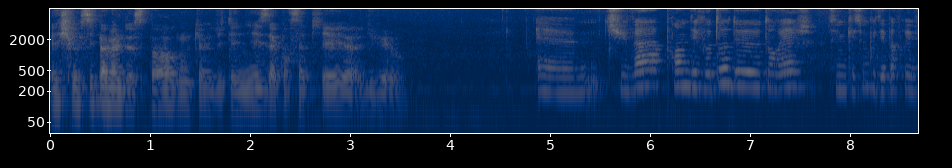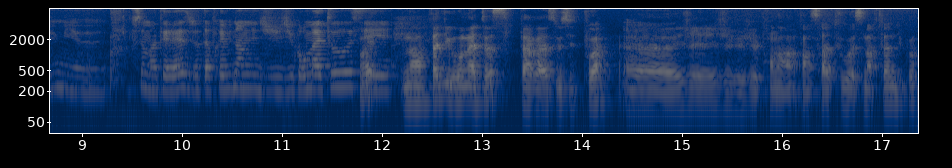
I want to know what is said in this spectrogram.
Et je fais aussi pas mal de sport, donc euh, du tennis, de la course à pied, euh, du vélo. Tu vas prendre des photos de ton voyage? C'est une question qui n'était pas prévue, mais du coup ça m'intéresse. Tu as prévu d'emmener du, gros matos Non, pas du gros matos, par souci de poids. je, vais prendre enfin, ce sera tout smartphone du coup.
